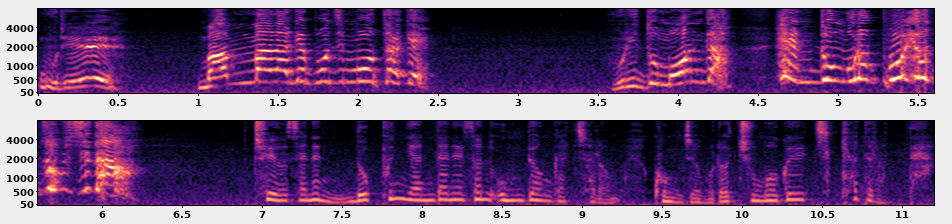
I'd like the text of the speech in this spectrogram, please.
우릴 만만하게 보지 못하게 우리도 뭔가 행동으로 보여줍시다. 최 여사는 높은 연단에 선 웅병가처럼 공중으로 주먹을 치켜들었다.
